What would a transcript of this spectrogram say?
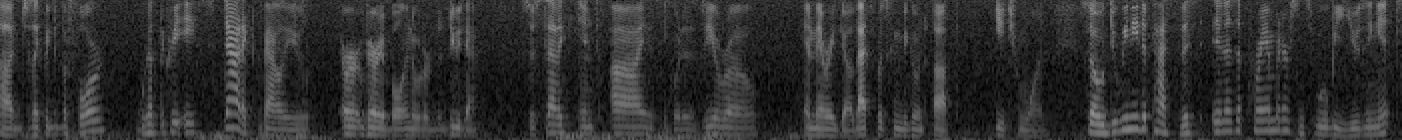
Uh, just like we did before, we have to create a static value, or variable, in order to do that. So static int i is equal to 0, and there we go. That's what's going to be going up each one. So do we need to pass this in as a parameter since we'll be using it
